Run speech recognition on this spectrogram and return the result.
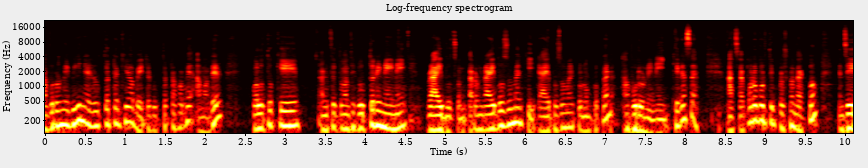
আবরণীবিহীন, এর উত্তরটা কি হবে? এটার উত্তরটা হবে আমাদের বলতো কে? আমি তো তোমার থেকে উত্তরই নেই, নাই। রাইবোজোম। কারণ রাইবোজোমের কি? রাইবোজোমের কোনো প্রকার আবরণী নেই, ঠিক আছে? আচ্ছা পরবর্তী প্রশ্ন দেখো যে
